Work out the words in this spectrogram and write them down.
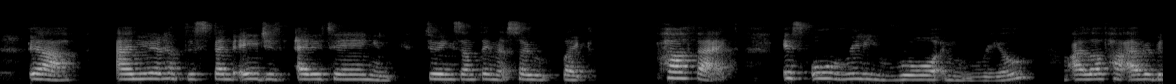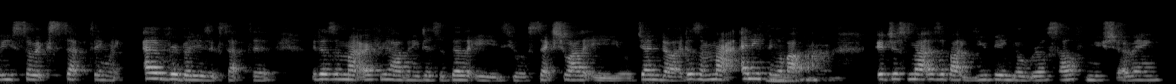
yeah. And you don't have to spend ages editing and doing something that's so like perfect. It's all really raw and real. I love how everybody's so accepting, like everybody is accepted. It doesn't matter if you have any disabilities, your sexuality, your gender, it doesn't matter anything mm. about that. It just matters about you being your real self and you showing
